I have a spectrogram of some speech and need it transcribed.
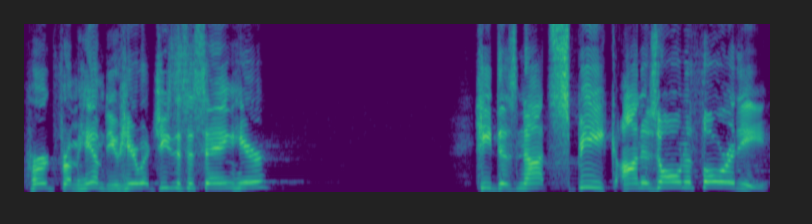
heard from him. Do you hear what Jesus is saying here? He does not speak on his own authority.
